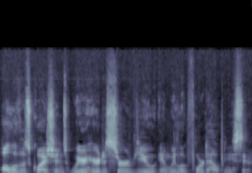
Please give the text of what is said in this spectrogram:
all of those questions. We're here to serve you and we look forward to helping you soon.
